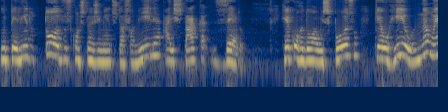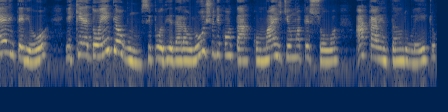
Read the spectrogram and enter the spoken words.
impelindo todos os constrangimentos da família à estaca zero. Recordou ao esposo que o rio não era interior e que é doente algum se podia dar ao luxo de contar com mais de uma pessoa acalentando o leito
